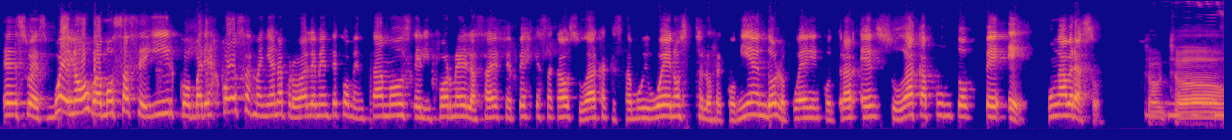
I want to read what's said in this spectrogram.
Eso es. Bueno, vamos a seguir con varias cosas. Mañana probablemente comentamos el informe de las AFPs que ha sacado Sudaca, que está muy bueno, se los recomiendo. Lo pueden encontrar en sudaca.pe. Un abrazo. Chao, chao.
